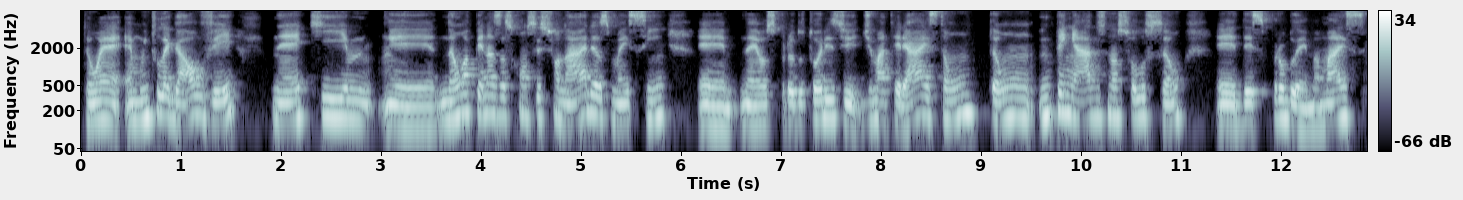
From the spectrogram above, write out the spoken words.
Então, é, é muito legal ver né, que é, não apenas as concessionárias, mas sim é, né, os produtores de, de materiais estão tão empenhados na solução é, desse problema. Mas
